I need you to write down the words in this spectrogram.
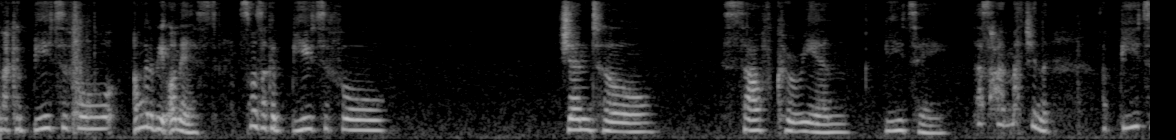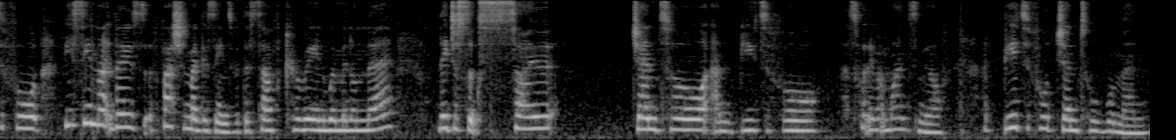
like a beautiful, I'm going to be honest, it smells like a beautiful, gentle, South Korean beauty. That's how I imagine it. A beautiful, have you seen like those fashion magazines with the South Korean women on there? They just look so gentle and beautiful. That's what it reminds me of. A beautiful, gentle woman.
